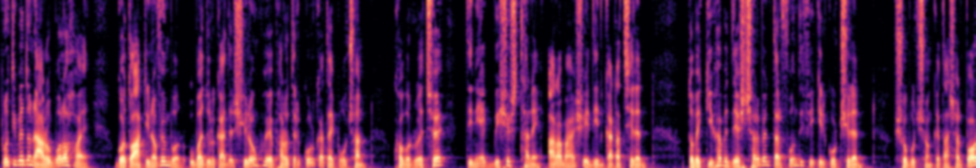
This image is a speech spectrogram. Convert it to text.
প্রতিবেদনে আরও বলা হয়, গত আটই নভেম্বর উবায়দুল কাদের শিলং হয়ে ভারতের কলকাতায় পৌঁছান। খবর রয়েছে, তিনি এক বিশেষ স্থানে আরামায়াসেই দিন কাটাচ্ছিলেন। তবে কীভাবে দেশ ছাড়বেন তার ফন্দি ফিকির করছিলেন। সবুজ সংকেত আসার পর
